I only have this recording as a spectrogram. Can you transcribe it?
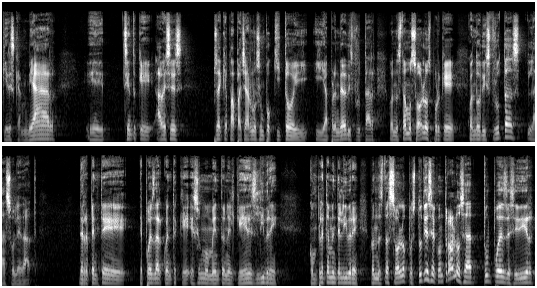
quieres cambiar. Eh, siento que a veces pues hay que apapacharnos un poquito y, aprender a disfrutar cuando estamos solos, porque cuando disfrutas la soledad, de repente te puedes dar cuenta que es un momento en el que eres libre, completamente libre. Cuando estás solo, pues tú tienes el control, o sea, tú puedes decidir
